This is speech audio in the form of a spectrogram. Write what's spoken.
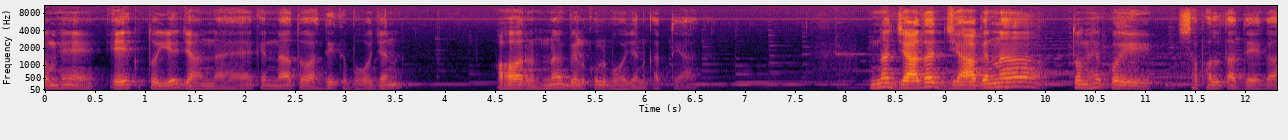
तुम्हें एक तो ये जानना है कि ना तो अधिक भोजन और न बिल्कुल भोजन का त्याग। न ज़्यादा जागना तुम्हें कोई सफलता देगा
